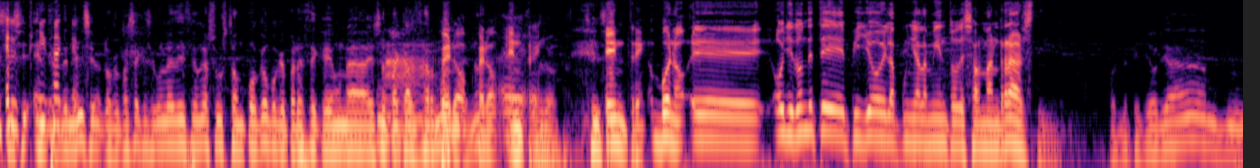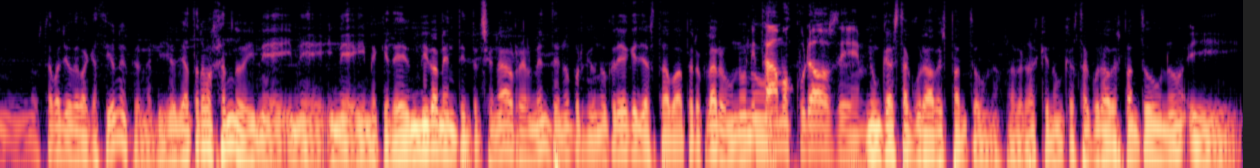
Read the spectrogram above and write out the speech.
sí, divertidas que... Lo que pasa es que según la edición asusta un poco porque parece que una esa para calzar Pero, mueble, ¿no? pero entren, entren. Bueno, eh, oye, ¿dónde te pilló el apuñalamiento de Salman Rushdie? Pues me pilló ya, mm, no estaba yo de vacaciones, pero me pilló ya trabajando y me, y me, y me, y me quedé vivamente impresionado realmente, ¿no? Porque uno creía que ya estaba, pero claro, uno no... Estábamos curados de... Nunca está curado de espanto uno, la verdad es que nunca está curado de espanto uno y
